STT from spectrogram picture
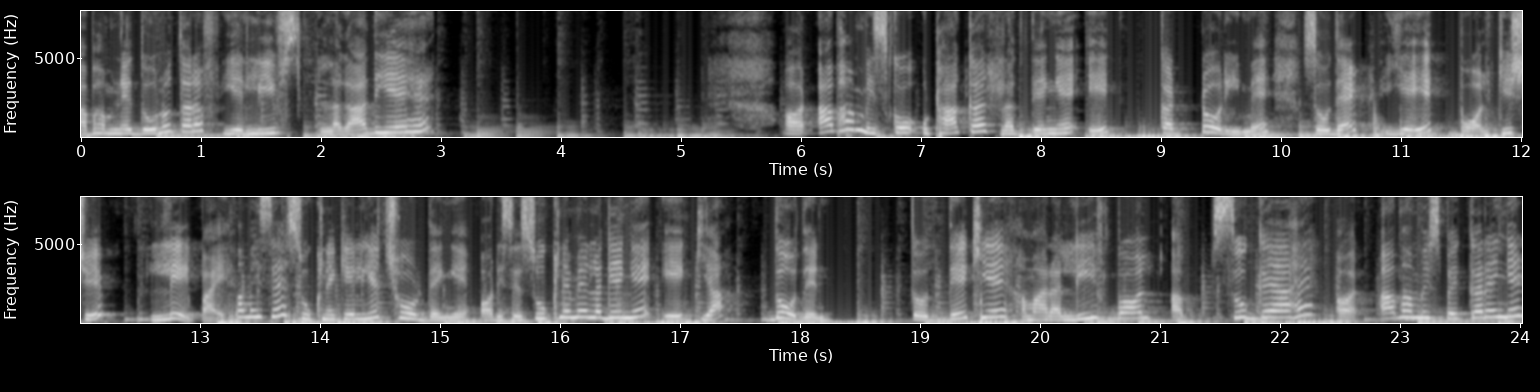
अब हमने दोनों तरफ़ ये लीव्स लगा दिए हैं। और अब हम इसको उठाकर रख देंगे एक कटोरी में सो so दैट ये एक बॉल की शेप ले पाए। हम इसे सूखने के लिए छोड़ देंगे और इसे सूखने में लगेंगे एक या दो दिन। तो देखिए, हमारा लीफ बॉल अब सूख गया है और अब हम इस पे करेंगे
